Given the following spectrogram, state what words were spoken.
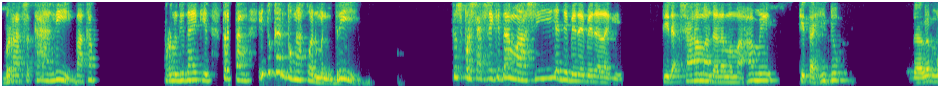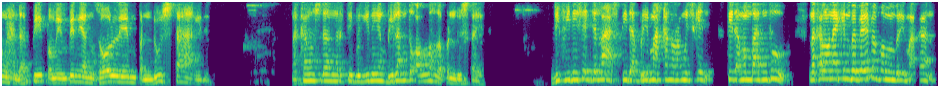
berat sekali, maka perlu dinaikin. Tentang itu kan pengakuan menteri. Terus persepsi kita masih aja beda-beda lagi. Tidak sama dalam memahami kita hidup dalam menghadapi pemimpin yang zolim, pendusta gitu. Nah kalau sudah ngerti begini yang bilang tuh Allah loh pendusta itu. Definisinya jelas, tidak beri makan orang miskin, tidak membantu. Nah kalau naikin BBM apa memberi makan?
